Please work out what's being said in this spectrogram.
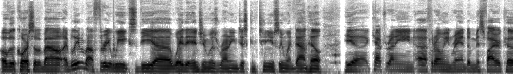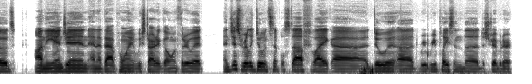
over the course of about, I believe, about three weeks, the uh, way the engine was running just continuously went downhill. He uh, kept running, uh, throwing random misfire codes on the engine. And at that point, we started going through it and just really doing simple stuff like uh, doing re- replacing the distributor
